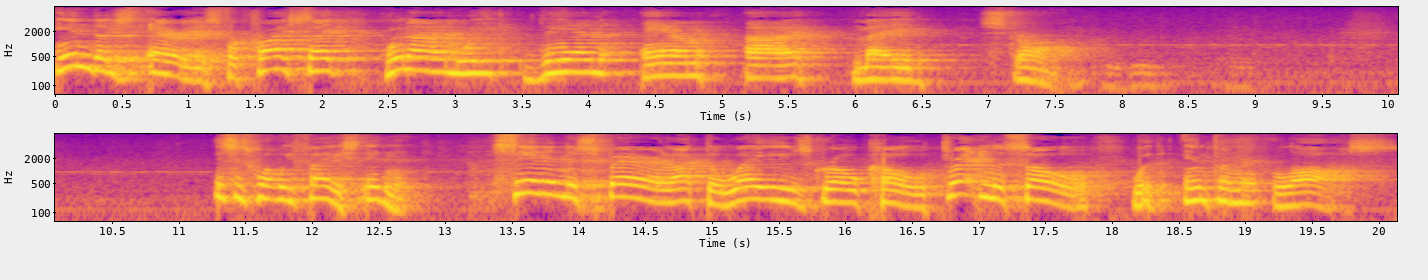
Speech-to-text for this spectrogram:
in those areas, for Christ's sake, when I am weak, then am I made strong. This is what we face, isn't it? Sin and despair, like the waves grow cold, threaten the soul with infinite loss.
